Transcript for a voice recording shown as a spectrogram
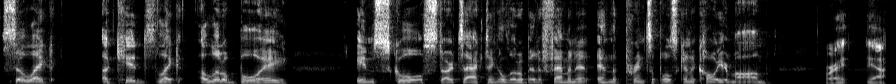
So like a kid like a little boy in school starts acting a little bit effeminate and the principal's going to call your mom? right. Yeah,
